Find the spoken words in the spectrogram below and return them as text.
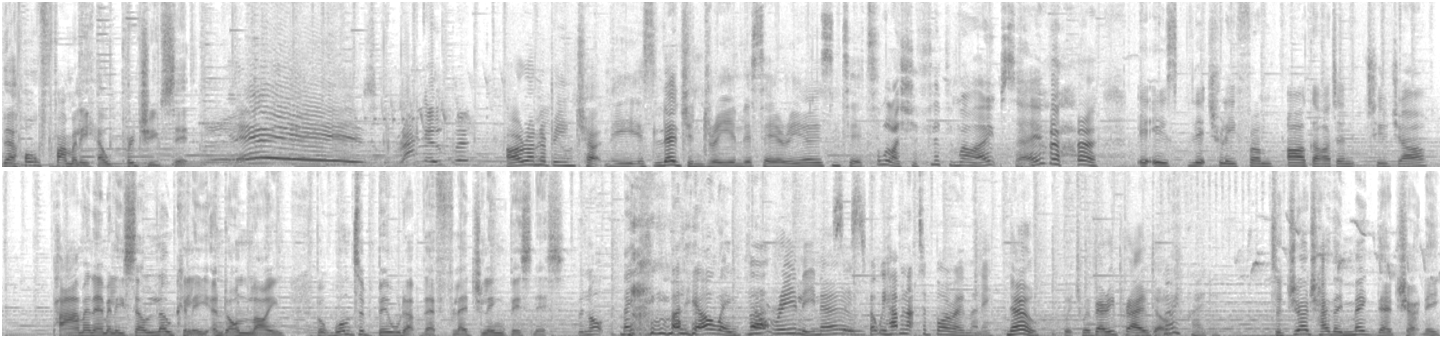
their whole family help produce it. Yes! Crack open. Our runner bean chutney is legendary in this area, isn't it? Well, I should flipping well I hope so. it is literally from our garden to jar. Pam and Emily sell locally and online, but want to build up their fledgling business. We're not making money, are we? But, Not really, no. but we haven't had to borrow money. No, which we're very proud of. Very proud of. To judge how they make their chutney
